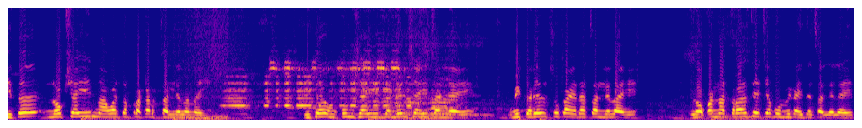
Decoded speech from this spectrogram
इथं लोकशाही नावाचा प्रकार चाललेला नाही. इथं हुकुमशाही दंडेलशाही चालली आहे. मी करेल सो कायदा चाललेला आहे. लोकांना त्रास द्यायच्या भूमिका इथे चाललेल्या आहेत.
